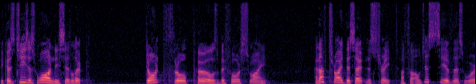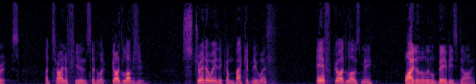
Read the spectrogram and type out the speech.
Because Jesus warned, He said, Look, don't throw pearls before swine. And I've tried this out in the street. I thought, I'll just see if this works. I tried a few and said, Look, God loves you. Straight away they come back at me with, If God loves me, why do the little babies die?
